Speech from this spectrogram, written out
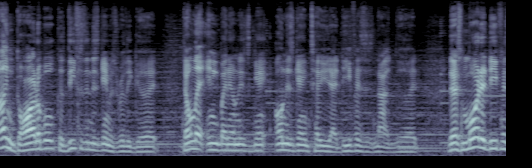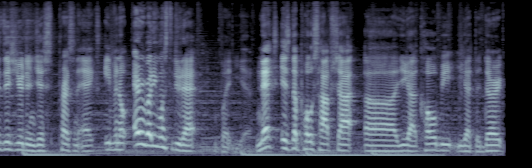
unguardable because defense in this game is really good. Don't let anybody on this game on this game tell you that defense is not good. There's more to defense this year than just pressing X, even though everybody wants to do that. But yeah. Next is the post hop shot. Uh, you got Kobe, you got the Dirk.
